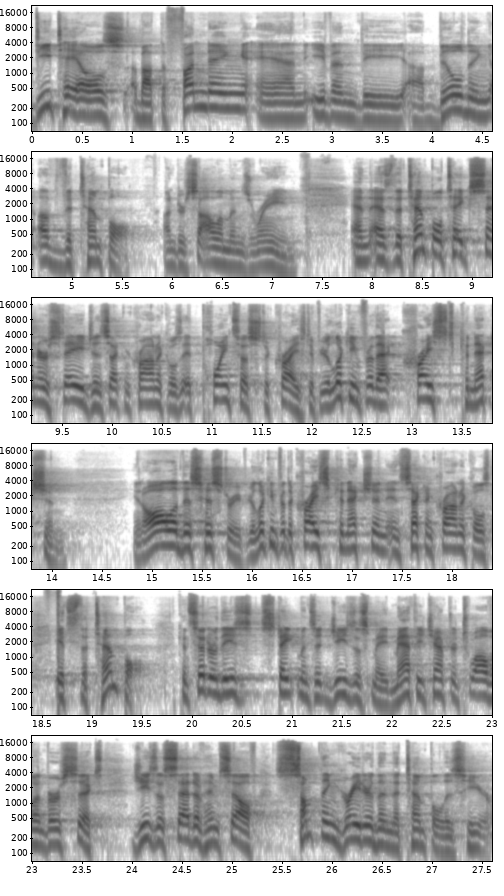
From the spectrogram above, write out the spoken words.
details about the funding and even the uh, building of the temple under Solomon's reign. And as the temple takes center stage in Second Chronicles, it points us to Christ. If you're looking for that Christ connection, in all of this history, if you're looking for the Christ connection in Second Chronicles, it's the temple. Consider these statements that Jesus made. Matthew chapter 12 and verse 6. Jesus said of himself, Something greater than the temple is here.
